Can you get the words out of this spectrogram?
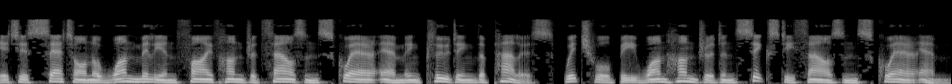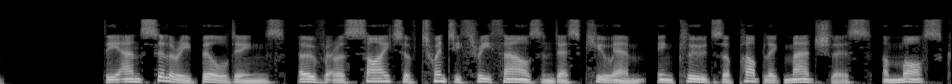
It is set on a 1,500,000 square m including the palace, which will be 160,000 square m. The ancillary buildings, over a site of 23,000 sqm, includes a public majlis, a mosque,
